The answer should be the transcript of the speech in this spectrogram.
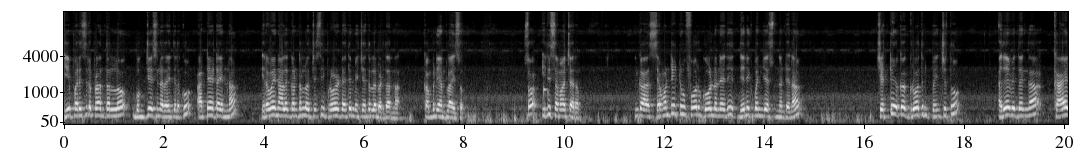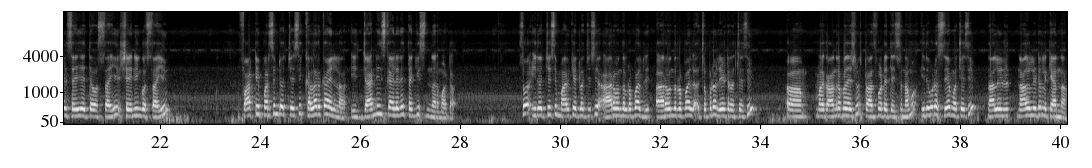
ఈ పరిసర ప్రాంతాల్లో బుక్ చేసిన రైతులకు అట్ ఏ టైంన ఇరవై నాలుగు గంటల్లో వచ్చేసి ఈ ప్రోడక్ట్ అయితే మీ చేతుల్లో పెడతారన్న కంపెనీ ఎంప్లాయీస్ సో ఇది సమాచారం. ఇంకా సెవెంటీ టు ఫోర్ గోల్డ్ అనేది దేనికి పనిచేస్తుందంటేనా చెట్టు యొక్క గ్రోత్ని పెంచుతూ అదేవిధంగా కాయలు సైజ్ అయితే వస్తాయి షైనింగ్ వస్తాయి. ఫార్టీ పర్సెంట్ వచ్చేసి కలర్ కాయలన ఈ జాండీస్ కాయలు అనేది తగ్గిస్తుంది అనమాట సో ఇది వచ్చేసి మార్కెట్లో వచ్చేసి ఆరు వందల రూపాయలు ఆరు వందల రూపాయలు చొప్పున లీటర్ వచ్చేసి మనకు ఆంధ్రప్రదేశ్లో ట్రాన్స్పోర్ట్ అయితే ఇస్తున్నాము. ఇది కూడా సేమ్ వచ్చేసి నాలుగు నాలుగు లీటర్ల క్యాన్న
